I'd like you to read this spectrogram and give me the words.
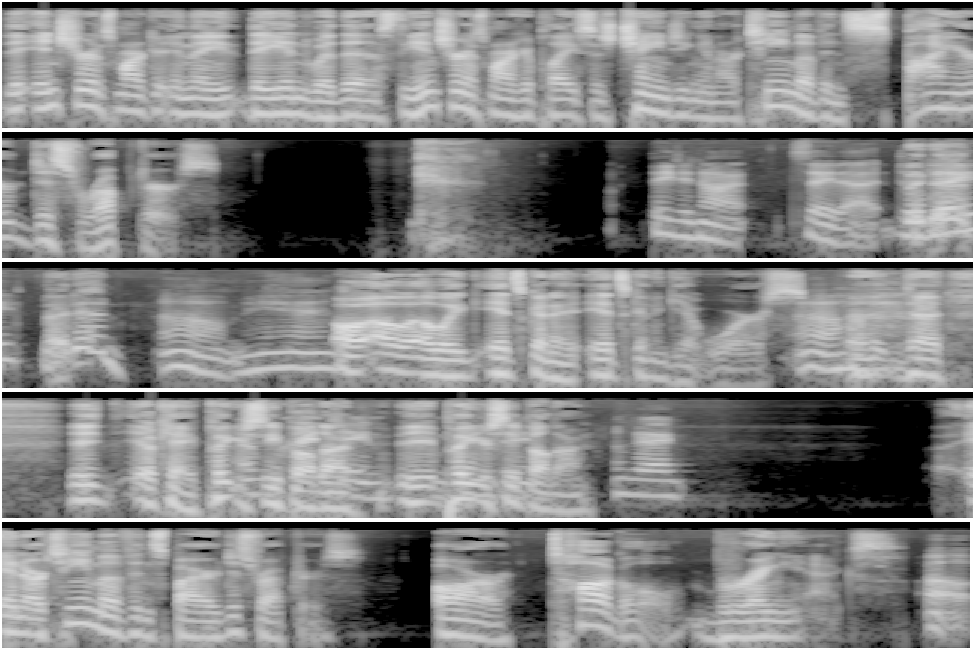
the insurance market, and they, they end with this the insurance marketplace is changing, and our team of inspired disruptors. they did not say that. Did they, they? did. They did. Oh man. Oh oh oh! It's gonna it's gonna get worse. Oh. Uh, okay, put your seatbelt on. I'm put cringing. your seatbelt on. Okay. And our team of inspired disruptors are toggle brainiacs. Oh.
